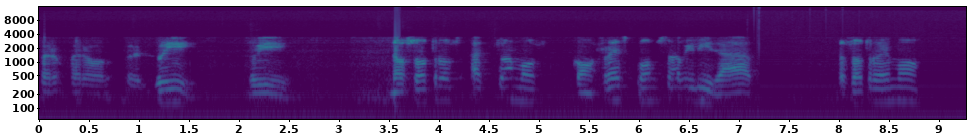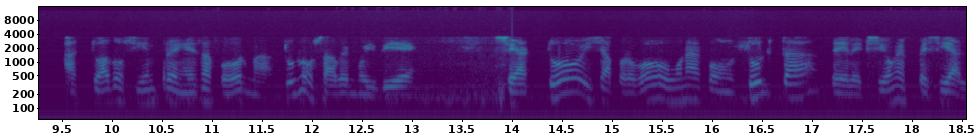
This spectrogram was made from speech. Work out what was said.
pero, pero eh, Luis, Luis, nosotros actuamos con responsabilidad. Nosotros hemos actuado siempre en esa forma. Tú lo sabes muy bien. Se actuó y se aprobó una consulta de elección especial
